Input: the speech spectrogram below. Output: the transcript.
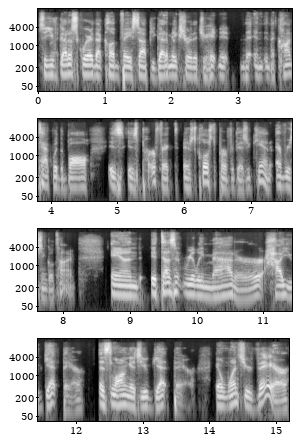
So you've got to square that club face up. You got to make sure that you're hitting it and, and the contact with the ball is is perfect as close to perfect as you can every single time. And it doesn't really matter how you get there as long as you get there. And once you're there,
